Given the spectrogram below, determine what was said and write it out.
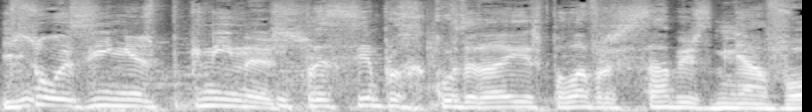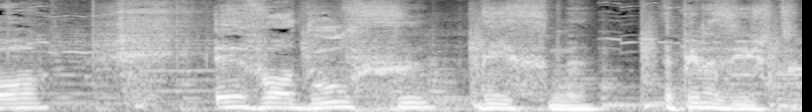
pessoazinhas pequeninas. E para sempre recordarei as palavras sábias de minha avó. A avó Dulce disse-me apenas isto.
